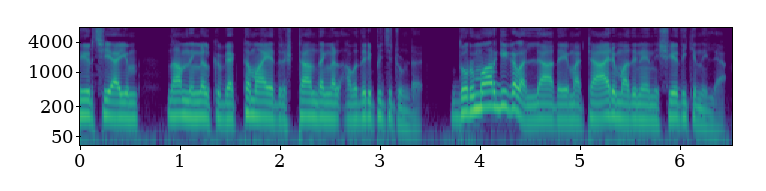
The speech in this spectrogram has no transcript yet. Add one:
തീർച്ചയായും നാം നിങ്ങൾക്ക് വ്യക്തമായ ദൃഷ്ടാന്തങ്ങൾ അവതരിപ്പിച്ചിട്ടുണ്ട്. ദുർമാർഗികളല്ലാതെ മറ്റാരും അതിനെ നിഷേധിക്കുന്നില്ല.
